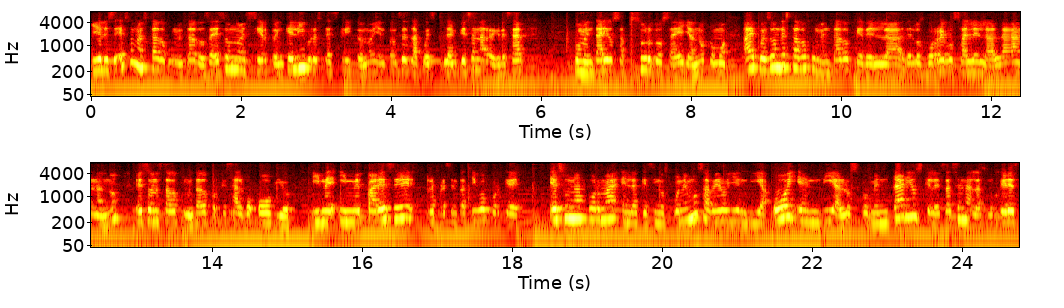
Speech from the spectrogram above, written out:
Y él dice, eso no está documentado, o sea, eso no es cierto, ¿en qué libro está escrito, no? Y entonces la, pues, la empiezan a regresar comentarios absurdos a ella, ¿no? Como, ay, pues ¿dónde está documentado que de, la, de los borregos sale la lana, ¿no? Eso no está documentado porque es algo obvio. Y me, y me parece representativo porque es una forma en la que si nos ponemos a ver hoy en día, hoy en día, los comentarios que les hacen a las mujeres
